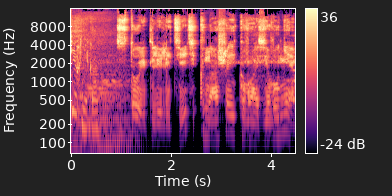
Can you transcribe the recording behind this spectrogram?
техника. Стоит ли лететь к нашей квази-луне?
